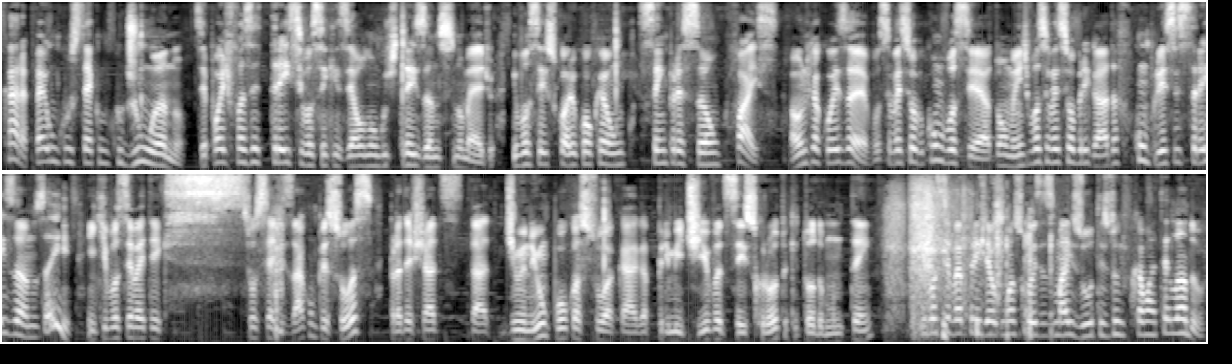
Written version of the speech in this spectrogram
Cara, pega um curso técnico de um ano. Você pode fazer três se você quiser ao longo de três anos no médio. E você escolhe qualquer um, sem pressão, faz. A única coisa é, você vai ser, como você é atualmente, você vai ser obrigado a cumprir esses três anos aí. Em que você vai ter que socializar com pessoas pra deixar de, diminuir um pouco a sua carga primitiva de ser escroto que todo mundo tem. E você vai aprender algumas coisas mais úteis do que ficar martelando.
